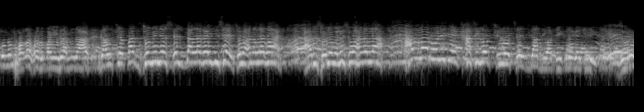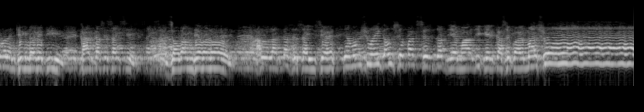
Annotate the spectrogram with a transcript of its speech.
কোনো ফলাফল পাইলাম না। গাউসে পাক জমিনে শেষদা লাগাই দিছে আল্লাহ আর বলি আল্লাহ আল্লাহর খাসি লোক ছিল ঠিক না বেটি জোরে বলেন, ঠিক না বেটি কার কাছে চাইছে? জবান দিয়ে বলেন। আল্লাহর কাছে চাইছে। এমন সময় গাউসে পাক সেজদা দিয়ে মালিকের কাছে কয় মাসো ও আমার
